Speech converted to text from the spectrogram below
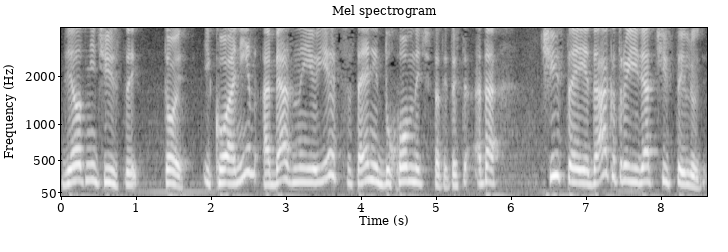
делать нечистой. То есть и коаним обязаны ее есть в состоянии духовной чистоты. То есть это чистая еда, которую едят чистые люди.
